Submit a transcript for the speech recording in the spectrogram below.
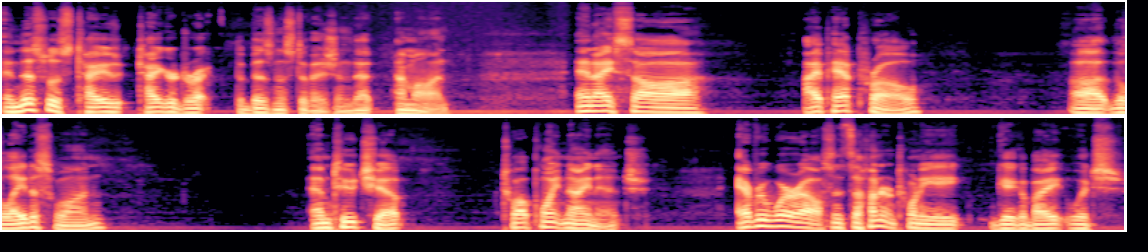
and this was Ti- Tiger Direct, the business division that I'm on. And I saw iPad Pro, uh, the latest one, M2 chip, 12.9 inch. Everywhere else, it's 128 gigabyte, which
